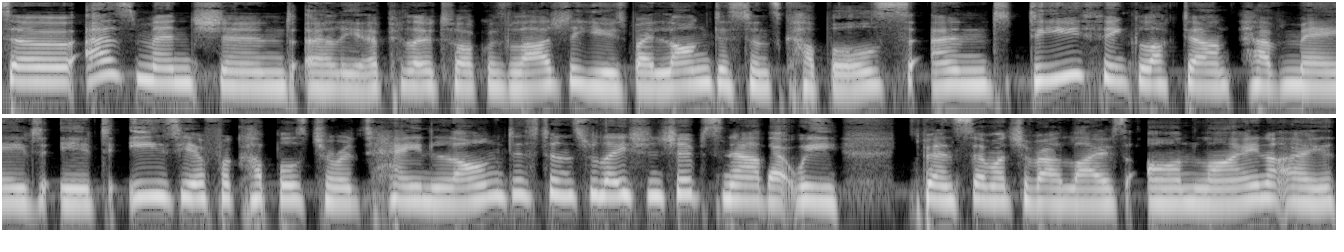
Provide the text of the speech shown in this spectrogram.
So, as mentioned earlier, Pillow Talk was largely used by long distance couples. And do you think lockdowns have made it easier for couples to retain long distance relationships now that we spend so much of our lives online? I,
